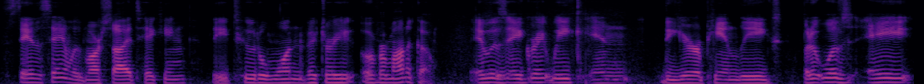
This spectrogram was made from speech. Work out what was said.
stay the same with Marseille taking the 2 to 1 victory over Monaco. It was a great week in the European leagues, but it was a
